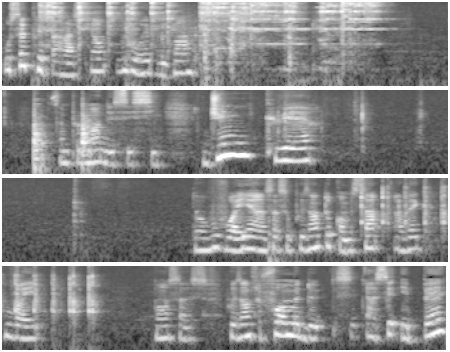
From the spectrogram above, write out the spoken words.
Pour cette préparation, vous aurez besoin simplement de ceci. D'une cuillère. Donc vous voyez, hein, ça se présente comme ça avec, vous voyez, Ça se présente sous forme de... assez épais.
